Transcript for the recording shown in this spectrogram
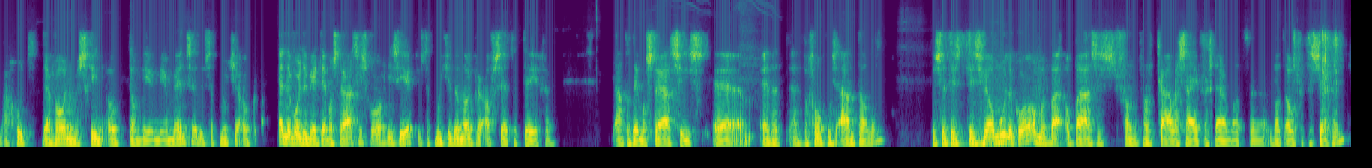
Maar goed, daar wonen misschien ook dan weer meer mensen. Dus dat moet je ook. En er worden meer demonstraties georganiseerd. Dus dat moet je dan ook weer afzetten tegen het aantal demonstraties uh, en het, het, bevolkingsaantallen. Dus het is, het is wel moeilijk hoor, om ba op basis van, van kale cijfers daar wat, uh, wat over te zeggen.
